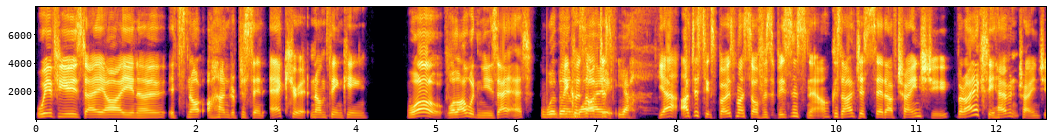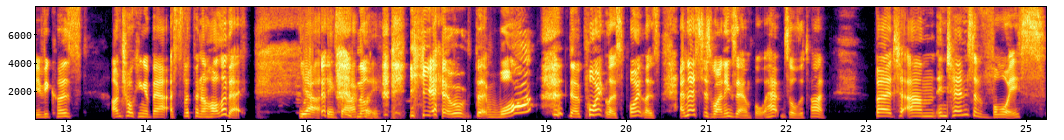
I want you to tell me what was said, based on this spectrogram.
we've used AI, you know, it's not 100% accurate. And I'm thinking, whoa, well, I wouldn't use that. Well, then because why? I've just, yeah. Yeah, I've just exposed myself as a business now because I've just said I've trained you, but I actually haven't trained you because I'm talking about a slip and a holiday. Yeah, exactly. Not, yeah, what? No, pointless, pointless. And that's just one example. It happens all the time. But um, in terms of voice,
